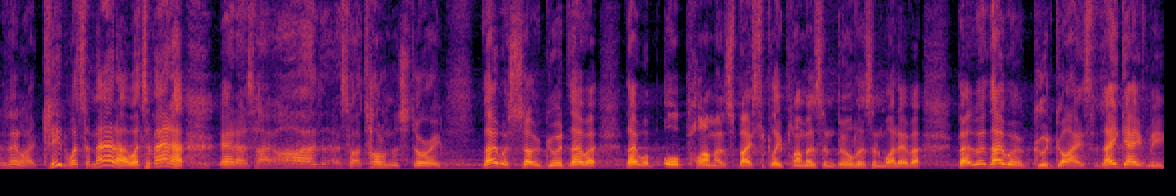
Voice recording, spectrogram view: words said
and they're like, kid, what's the matter? What's the matter? And I was like, oh, so I told them the story. They were so good. They were, they were all plumbers, basically, plumbers and builders and whatever. But they were good guys. They gave me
